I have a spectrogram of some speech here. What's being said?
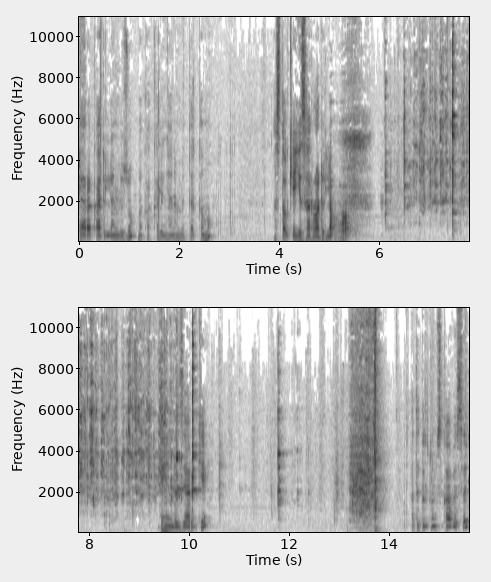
ደረቅ አይደለም። ብዙ መካከለኛ ነው የምጠቀመው። ማስታወቂያ እየሰራው አይደለም። ይህን እንደዚህ አድርጌ አትክልቱን እስካበስል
